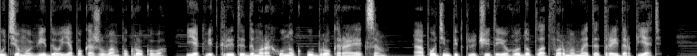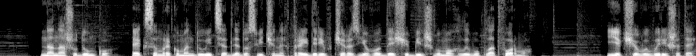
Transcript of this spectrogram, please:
У цьому відео я покажу вам покроково, як відкрити деморахунок у брокера XM, а потім підключити його до платформи MetaTrader 5. На нашу думку, XM рекомендується для досвідчених трейдерів через його дещо більш вимогливу платформу. Якщо ви вирішите,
